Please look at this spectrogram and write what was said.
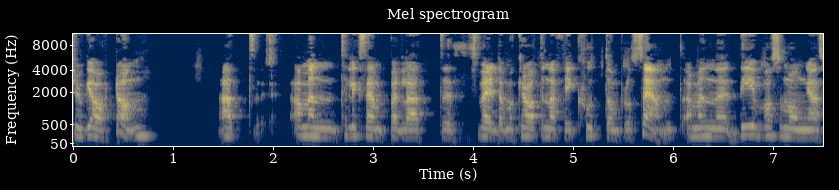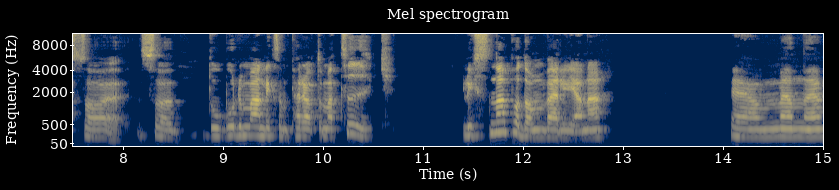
2018. Att, ja men till exempel att Sverigedemokraterna fick 17 procent. Ja men eh, det var så många så, så då borde man liksom per automatik lyssna på de väljarna. Eh, men eh,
